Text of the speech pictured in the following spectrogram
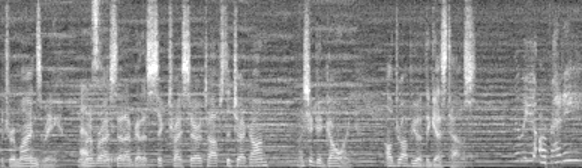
Which reminds me, remember I said I've got a sick Triceratops to check on? I should get going. I'll drop you at the guest house. Really? Already?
